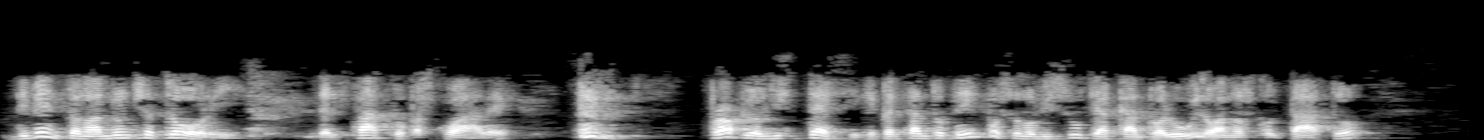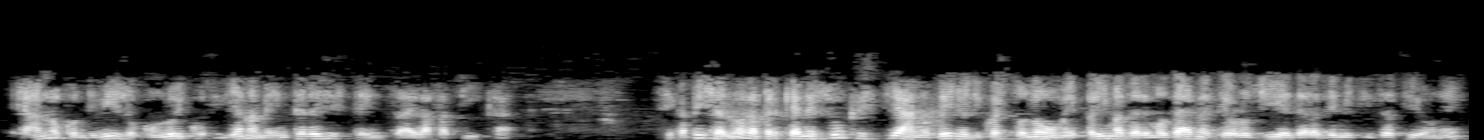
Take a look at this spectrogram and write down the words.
Diventano annunciatori del fatto pasquale proprio gli stessi che per tanto tempo sono vissuti accanto a lui, lo hanno ascoltato e hanno condiviso con lui quotidianamente l'esistenza e la fatica. Si capisce allora perché nessun cristiano degno di questo nome, prima delle moderne teologie della demitizzazione,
